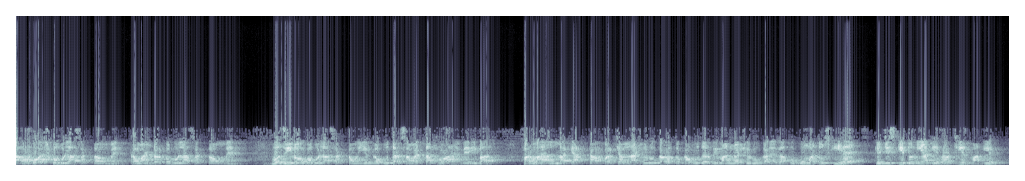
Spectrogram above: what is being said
کہا فوج کو بلا سکتا ہوں میں؟ کمانڈر کو بلا سکتا ہوں میں؟ وزیروں کو بلا سکتا ہوں؟ یہ کبوتر سمجھتا تھوڑا ہے میری بات۔ فرمایا، اللہ کے احکام پر چلنا شروع کرو تو کبوتر بھی ماننا شروع کرے گا۔ حکومت اس کی ہے کہ جس کی دنیا کی ہر چیز مان لے۔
